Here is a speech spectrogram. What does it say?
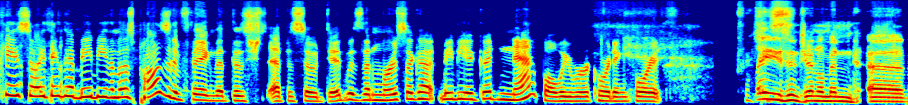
Okay, so I think that maybe the most positive thing that this episode did was that Marissa got maybe a good nap while we were recording for it. ladies and gentlemen, uh,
